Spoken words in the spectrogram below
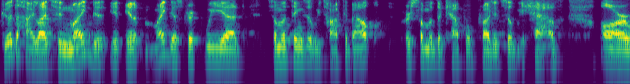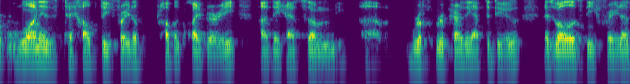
good highlights in my in, in my district. We had some of the things that we talked about, or some of the capital projects that we have, are one is to help the Freda Public Library. Uh, they have some uh, roof repair they have to do, as well as the Freda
